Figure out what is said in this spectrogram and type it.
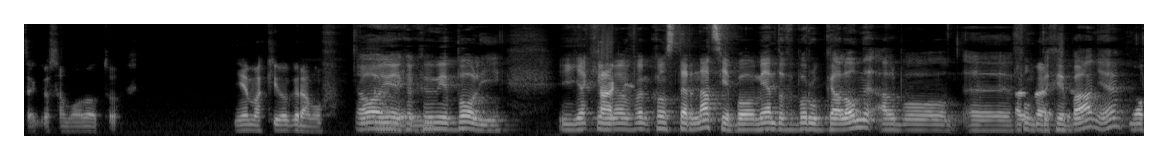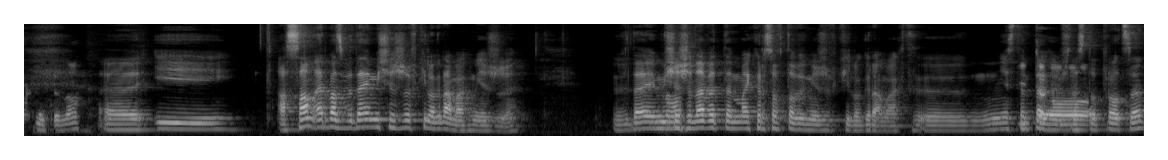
tego samolotu. Nie ma kilogramów. Ojej, jak mnie boli. I jakie tak. miałem konsternację, bo miałem do wyboru galony albo e, funty chyba, nie? No, funty, no. E, I... A sam Airbus wydaje mi się, że w kilogramach mierzy. Wydaje mi się, no. że nawet ten Microsoftowy mierzy w kilogramach. Y, nie jestem to... pewien już na 100%,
